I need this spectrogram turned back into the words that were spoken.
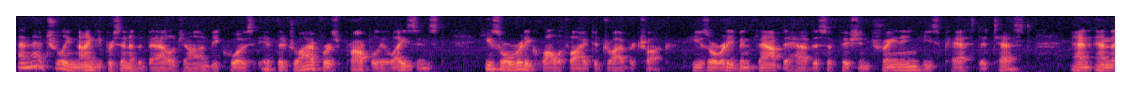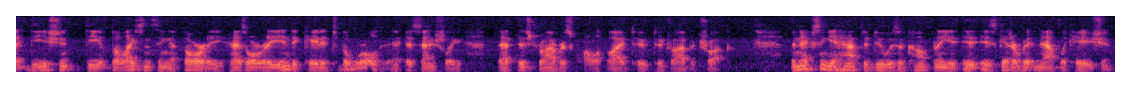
And that's really 90% of the battle, John, because if the driver is properly licensed, he's already qualified to drive a truck. He's already been found to have the sufficient training, he's passed a test, and, and the, the, issue, the, the licensing authority has already indicated to the world, essentially, that this driver is qualified to, to drive a truck. The next thing you have to do as a company is, is get a written application.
